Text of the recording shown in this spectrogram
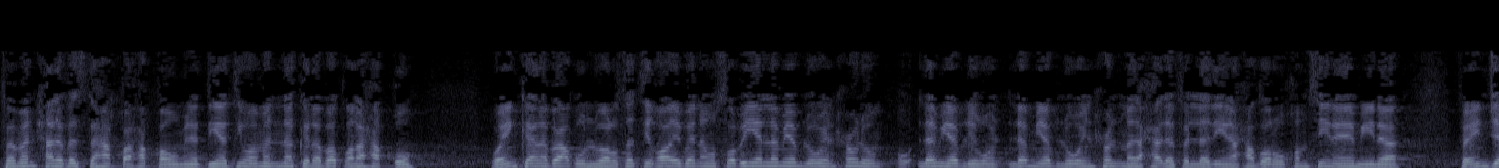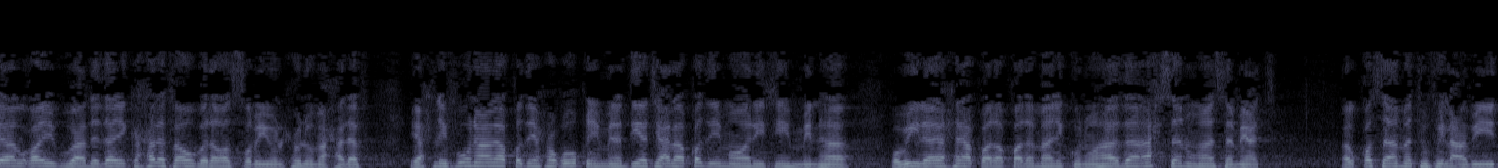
فمن حلف استحق حقه من الدية ومن نكل بطل حقه. وإن كان بعض الورثة غائبا أو صبيا لم يبلغ الحلم لم يبلغ لم يبلغ الحلم حلف الذين حضروا خمسين يمينا. فإن جاء الغائب بعد ذلك حلف أو بلغ الصبي الحلم حلف. يحلفون على قدر حقوقهم من الدية على قدر مواريثهم منها. وبلا يحيى قال قال مالك وهذا أحسن ما سمعت. القسامة في العبيد.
